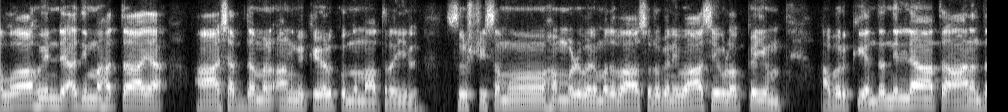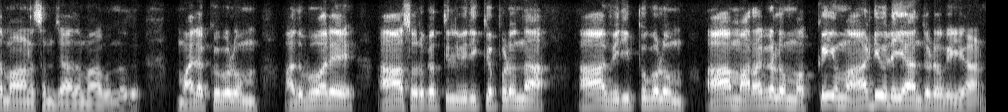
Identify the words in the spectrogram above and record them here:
അള്ളാഹുവിൻ്റെ അതിമഹത്തായ ആ ശബ്ദം അങ്ങ് കേൾക്കുന്ന മാത്രയിൽ സൃഷ്ടി സമൂഹം മുഴുവനും അഥവാ സ്വർഗനിവാസികളൊക്കെയും അവർക്ക് എന്തെന്നില്ലാത്ത ആനന്ദമാണ് സംജാതമാകുന്നത്. മലക്കുകളും അതുപോലെ ആ സ്വർഗത്തിൽ വിരിക്കപ്പെടുന്ന ആ വിരിപ്പുകളും ആ മറകളും ഒക്കെയും ആടിയുലയാൻ തുടങ്ങുകയാണ്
